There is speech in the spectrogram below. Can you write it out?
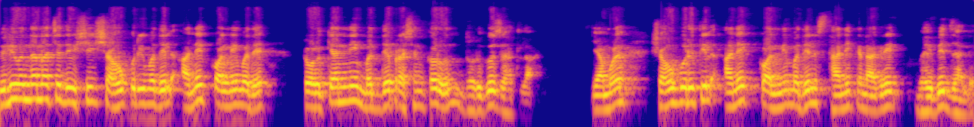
धुलिवंदनाच्या दिवशी शाहूपुरीमधील अनेक कॉलनीमध्ये टोळक्यांनी मद्यप्राशन करून धुडगूस घातला. यामुळे शाहूपुरीतील अनेक कॉलनीमधील स्थानिक नागरिक भयभीत झाले.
